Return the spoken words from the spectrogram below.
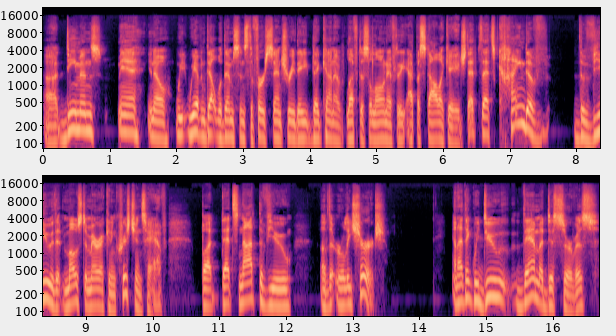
Uh, demons, eh, you know, we, we haven't dealt with them since the first century. They they kind of left us alone after the apostolic age. That's that's kind of the view that most American Christians have, but that's not the view of the early church. And I think we do them a disservice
